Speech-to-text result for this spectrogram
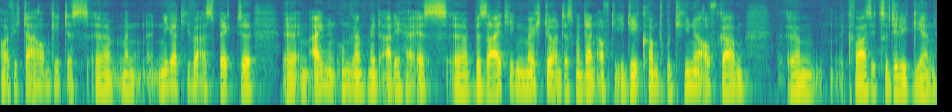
häufig darum geht, dass äh, man negative Aspekte äh, im eigenen Umgang mit ADHS äh, beseitigen möchte und dass man dann auf die Idee kommt, Routineaufgaben ähm, quasi zu delegieren.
